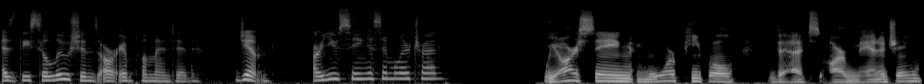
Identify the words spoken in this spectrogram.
as these solutions are implemented. Jim, are you seeing a similar trend? We are seeing more people that are managing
